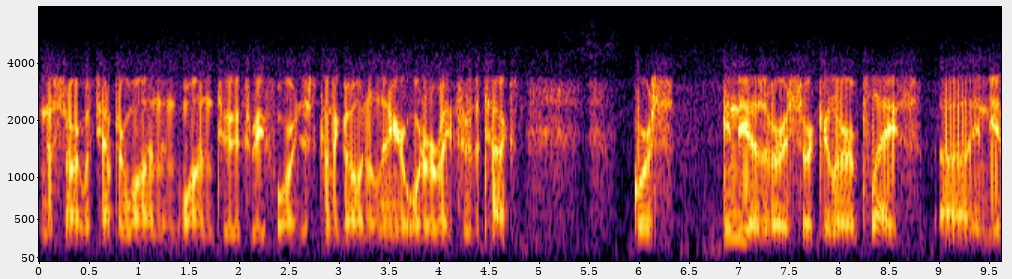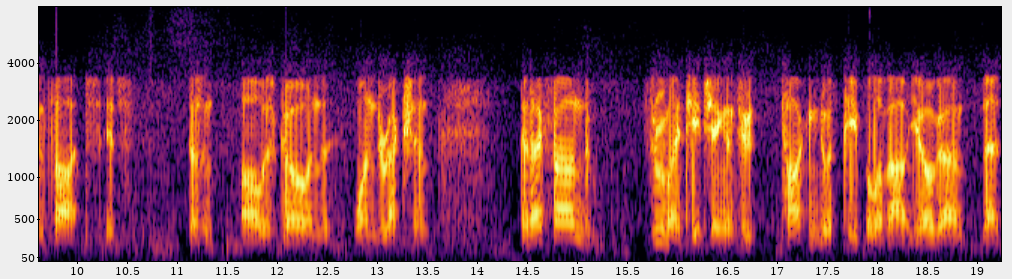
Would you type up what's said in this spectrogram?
you know, start with chapter one and one, two, three, four, and just kind of go in a linear order right through the text. Of course, India is a very circular place. Uh, Indian thoughts, it doesn't always go in the one direction. And I found through my teaching and through talking with people about yoga that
